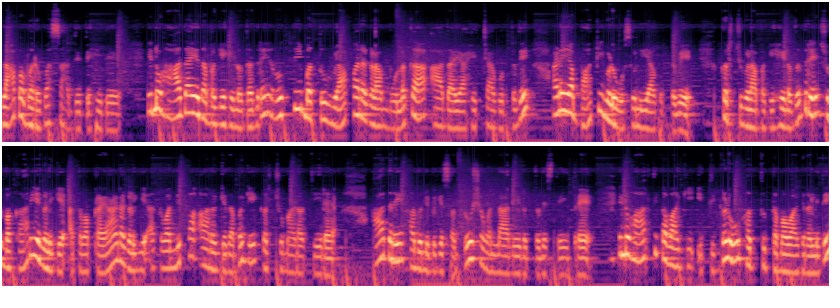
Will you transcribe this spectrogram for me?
ಲಾಭ ಬರುವ ಸಾಧ್ಯತೆ ಇದೆ. ಇನ್ನು ಆದಾಯದ ಬಗ್ಗೆ ಹೇಳೋದಾದರೆ, ವೃತ್ತಿ ಮತ್ತು ವ್ಯಾಪಾರಗಳ ಮೂಲಕ ಆದಾಯ ಹೆಚ್ಚಾಗುತ್ತದೆ, ಹಳೆಯ ಬಾಕಿಗಳು ವಸೂಲಿಯಾಗುತ್ತವೆ. ಖರ್ಚುಗಳ ಬಗ್ಗೆ ಹೇಳೋದಾದರೆ, ಶುಭ ಕಾರ್ಯಗಳಿಗೆ ಅಥವಾ ಪ್ರಯಾಣಗಳಿಗೆ ಅಥವಾ ನಿಮ್ಮ ಆರೋಗ್ಯದ ಬಗ್ಗೆ ಖರ್ಚು ಮಾಡುತ್ತೀರ. ಆದರೆ ಅದು ನಿಮಗೆ ಸಂತೋಷವನ್ನ ನೀಡುತ್ತದೆ, ಸ್ನೇಹಿತರೆ. ಇನ್ನು ಆರ್ಥಿಕವಾಗಿ ಈ ತಿಂಗಳು ಅತ್ಯುತ್ತಮವಾಗಿರಲಿದೆ.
